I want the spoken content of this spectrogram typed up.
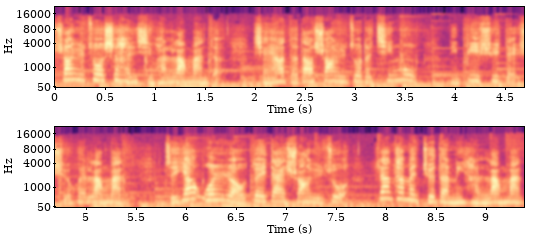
双鱼座是很喜欢浪漫的，想要得到双鱼座的倾慕，你必须得学会浪漫。只要温柔对待双鱼座，让他们觉得你很浪漫，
